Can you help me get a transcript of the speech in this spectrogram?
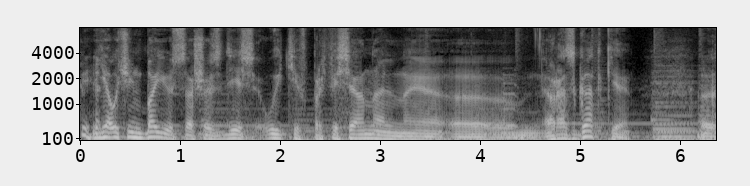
Я очень боюсь, Саша, здесь уйти в профессиональные э, разгадки э,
